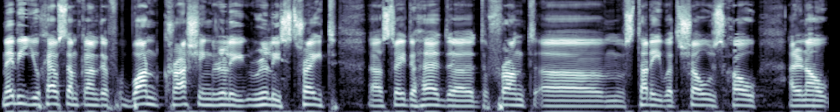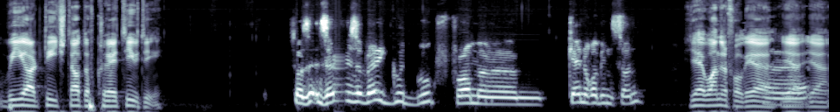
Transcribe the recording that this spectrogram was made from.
Maybe you have some kind of one crushing, really really straight uh, straight ahead uh, to front um, study that shows how I don't know we are taught out of creativity. So there is a very good book from um, Ken Robinson Yeah, wonderful. Yeah, uh, yeah, yeah.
